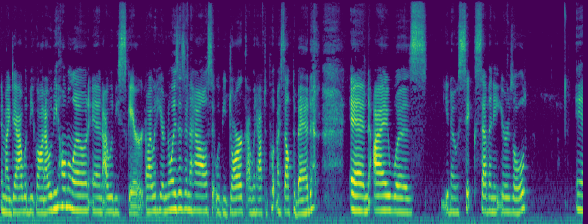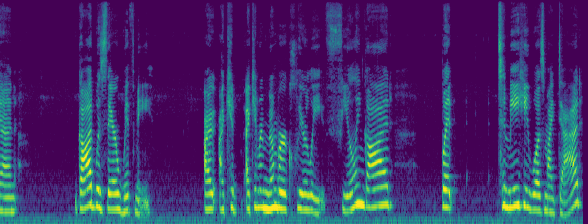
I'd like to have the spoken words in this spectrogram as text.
and my dad would be gone, I would be home alone and I would be scared. I would hear noises in the house. It would be dark. I would have to put myself to bed. And I was, you know, six, seven, eight years old. And God was there with me. I, I could I can remember clearly feeling God, but to me he was my dad.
